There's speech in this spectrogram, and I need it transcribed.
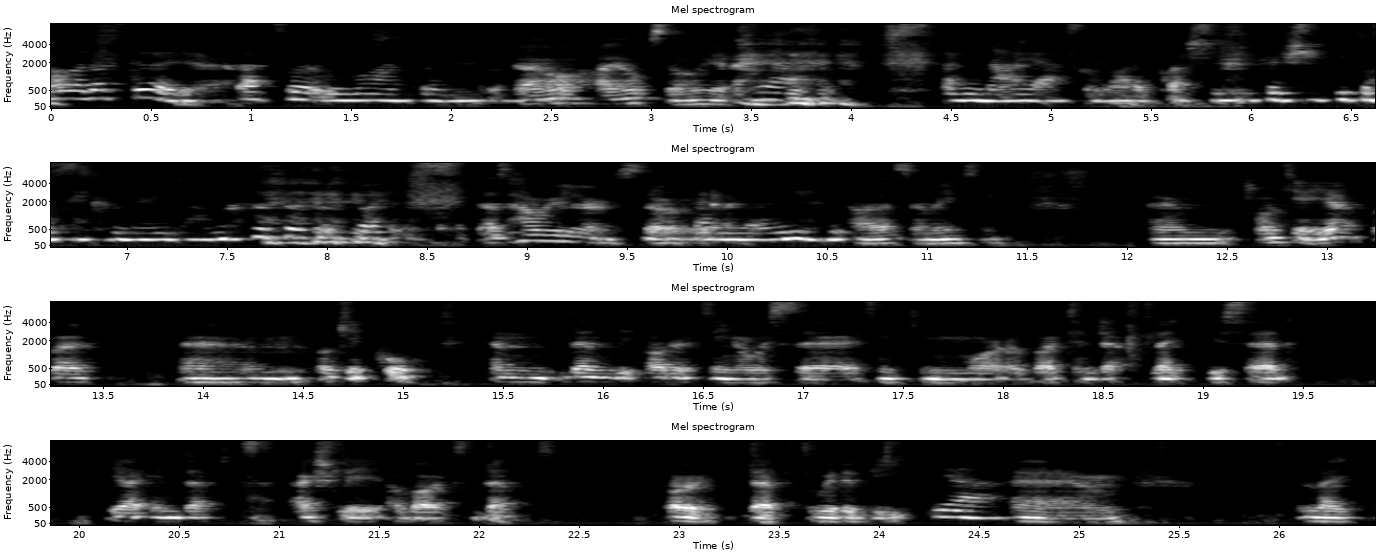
Oh, that's good. Yeah. That's what we want. And uh, oh, I hope so. Yeah. Yeah. I mean, I ask a lot of questions. I'm pretty sure people think we're very dumb. but That's how we learn. So yeah. learn. Oh, that's amazing. Um, okay, yeah, but um, okay, cool. And then the other thing I was uh, thinking more about in depth, like you said, yeah, in depth, actually about depth or depth with a B. Yeah. Um, like,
